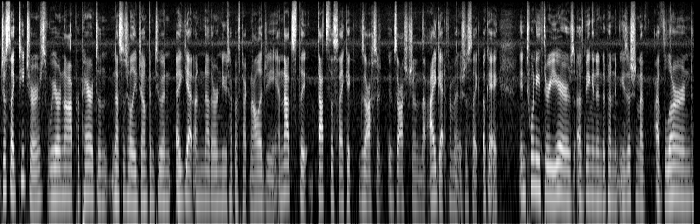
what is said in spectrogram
just like teachers, we are not prepared to necessarily jump into an, a yet another new type of technology, and that's the that's the psychic exhaust, exhaustion that I get from it. It's just like, okay, in 23 years of being an independent musician, I've I've learned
